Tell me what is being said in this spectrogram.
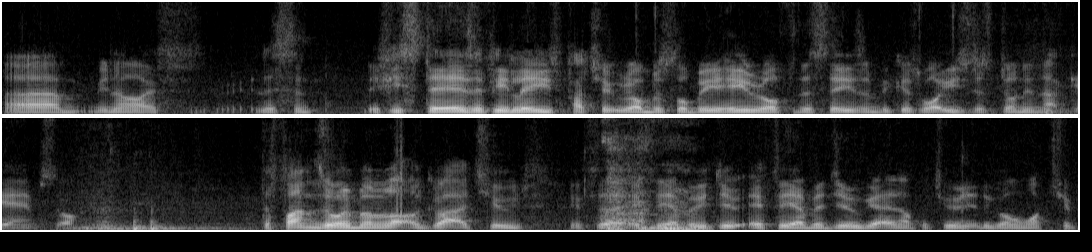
um, you know, if listen, if he stays, if he leaves, Patrick Roberts will be a hero for the season because what he's just done in that game. So the fans owe him a lot of gratitude if they, if they ever do if they ever do get an opportunity to go and watch him.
